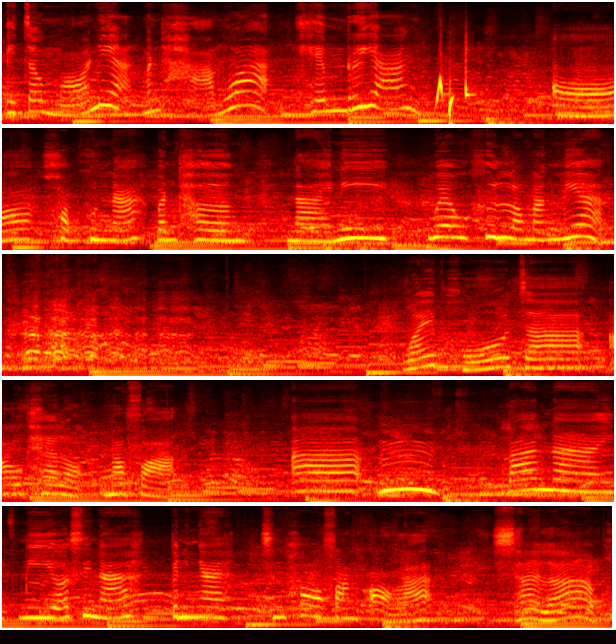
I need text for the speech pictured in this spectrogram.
ไอ้เจ้าหมอเนี่ยมันถามว่าเค็มหรือยัง อ๋อ ขอบคุณนะ บันเทิง นายนี่เวลขึ้นแล้วมั้งเนี่ย ไว้โผจะเอาแครอทมาฝาก อ่า อืม บ้านนายมีเยอะสินะ เป็นไง ฉันพอฟังออกละ ใช่แล้วโผ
